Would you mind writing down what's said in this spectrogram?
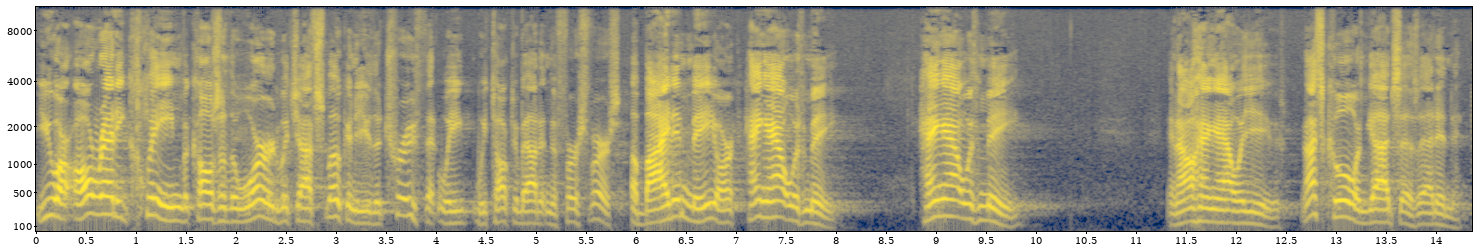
you are already clean because of the word which I've spoken to you, the truth that we, we talked about in the first verse. Abide in me or hang out with me. Hang out with me, and I'll hang out with you. That's cool when God says that, isn't it?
